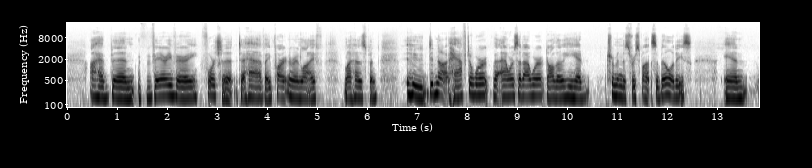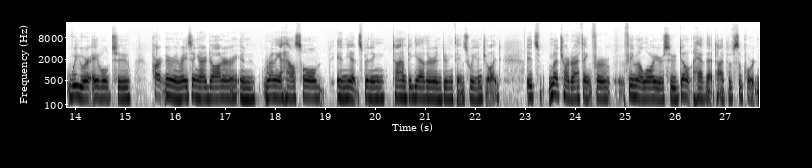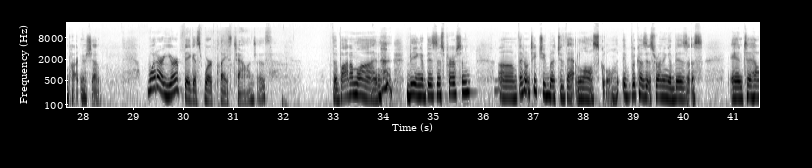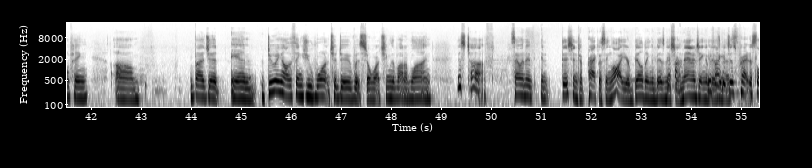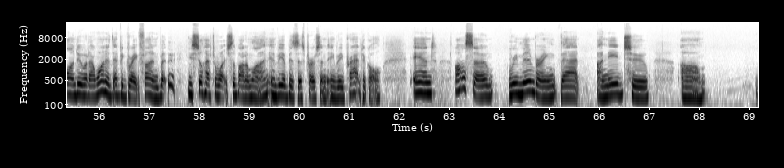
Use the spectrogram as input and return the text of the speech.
I have been very, very fortunate to have a partner in life, my husband, who did not have to work the hours that I worked, although he had tremendous responsibilities. And we were able to partner in raising our daughter and running a household and yet spending time together and doing things we enjoyed it's much harder, I think, for female lawyers who don't have that type of support and partnership. What are your biggest workplace challenges? The bottom line being a business person, um, they don't teach you much of that in law school because it's running a business. And to helping um, budget and doing all the things you want to do, but still watching the bottom line is tough. So, in, in addition to practicing law, you're building a business, if you're I, managing a if business. If I could just practice law and do what I wanted, that'd be great fun. But you still have to watch the bottom line and be a business person and be practical. And also remembering that I need to um,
